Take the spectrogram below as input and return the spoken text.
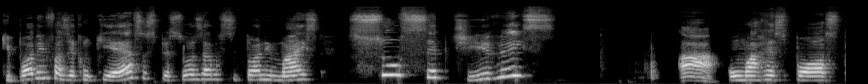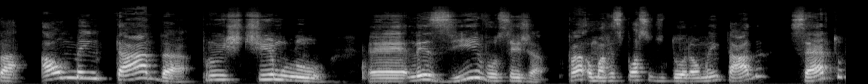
que podem fazer com que essas pessoas elas se tornem mais susceptíveis a uma resposta aumentada para um estímulo é, lesivo, ou seja, uma resposta de dor aumentada, certo?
